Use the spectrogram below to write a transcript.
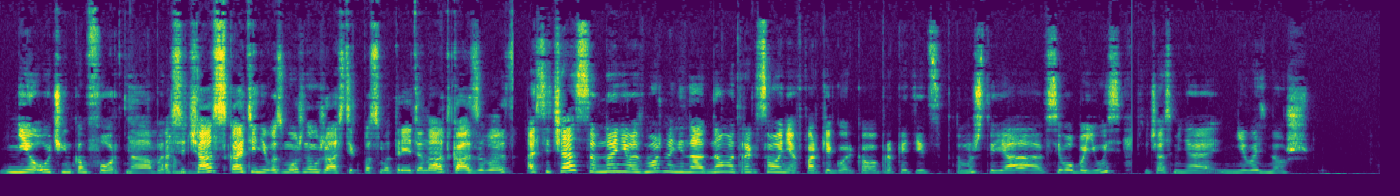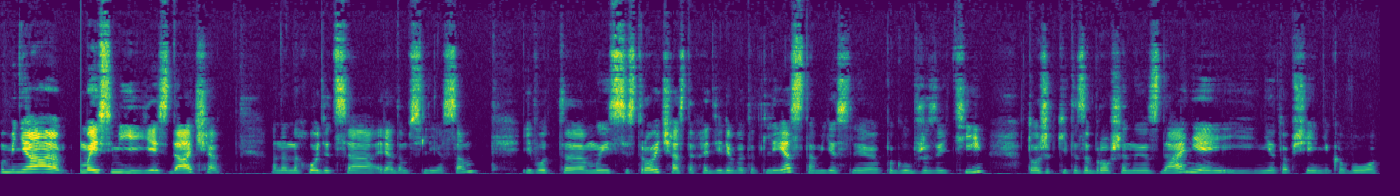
не очень комфортно об а этом. А сейчас с Катей невозможно ужастик посмотреть, она отказывает. А сейчас со мной невозможно ни на одном аттракционе в парке Горького прокатиться, потому что я всего боюсь. Сейчас меня не возьмешь. У меня, у моей семьи есть дача, она находится рядом с лесом. И вот э, мы с сестрой часто ходили в этот лес, там, если поглубже зайти, тоже какие-то заброшенные здания, и нет вообще никого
